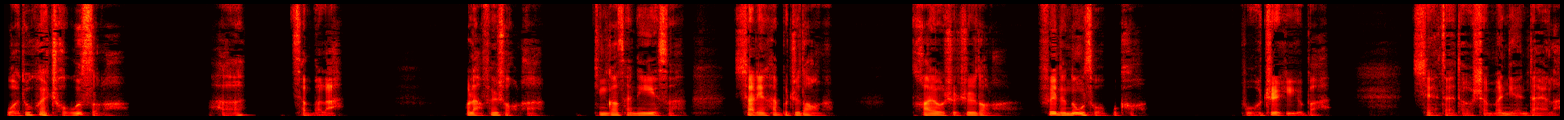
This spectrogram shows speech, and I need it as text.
我都快愁死了。啊？怎么了？我俩分手了。听刚才那意思，夏林还不知道呢。他要是知道了，非得弄死我不可。不至于吧？现在都什么年代了，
